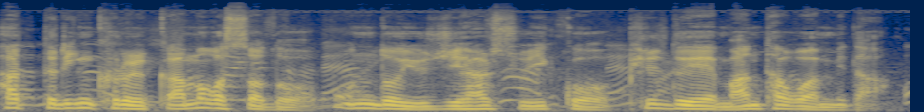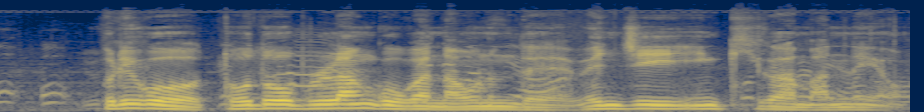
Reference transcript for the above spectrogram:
핫드링크를 까먹었어도 온도 유지할 수 있고 필드에 많다고 합니다. 그리고 도도 블랑고가 나오는데 왠지 인기가 많네요.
